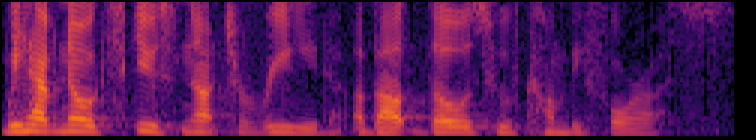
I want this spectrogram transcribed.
we have no excuse not to read about those who've come before us.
